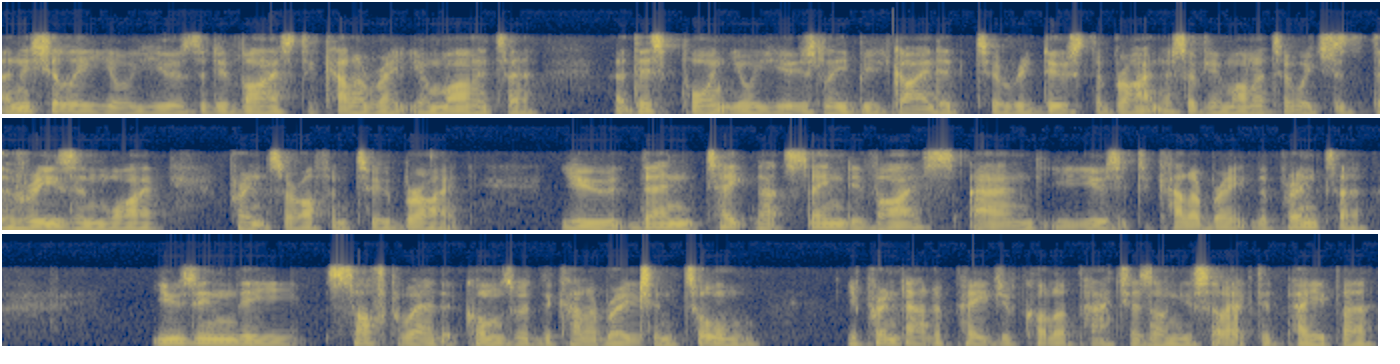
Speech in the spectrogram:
Initially, you'll use the device to calibrate your monitor. At this point, you'll usually be guided to reduce the brightness of your monitor, which is the reason why prints are often too bright. You then take that same device and you use it to calibrate the printer. Using the software that comes with the calibration tool, you print out a page of color patches on your selected paper.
